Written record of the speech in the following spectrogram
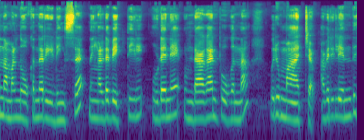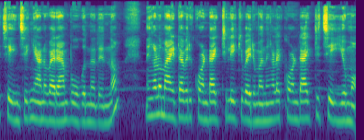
നമ്മൾ നോക്കുന്ന റീഡിങ്സ് നിങ്ങളുടെ വ്യക്തിയിൽ ഉടനെ ഉണ്ടാകാൻ പോകുന്ന ഒരു മാറ്റം. അവരിൽ എന്ത് ചേഞ്ചിങ് ആണ് വരാൻ പോകുന്നതെന്നും നിങ്ങളുമായിട്ട് അവർ കോണ്ടാക്റ്റിലേക്ക് വരുമോ? നിങ്ങളെ കോണ്ടാക്റ്റ് ചെയ്യുമോ?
